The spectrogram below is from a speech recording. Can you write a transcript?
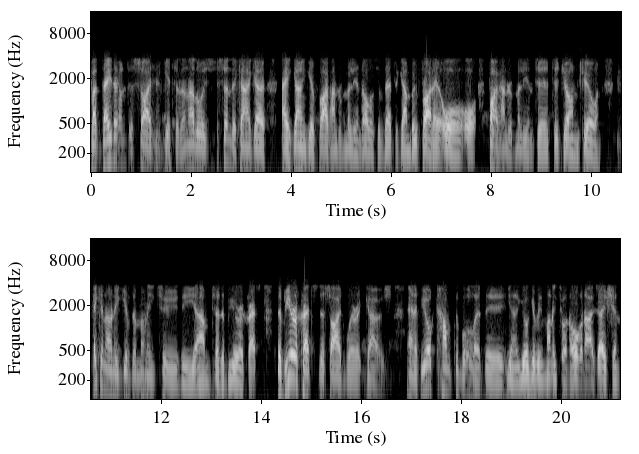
but they don't decide who gets it. In other words, Jacinda can't go, hey, go and give five hundred million dollars of that to Gumboot Friday, or or five hundred million to to John Kirwan. They can only give the money to the um, to the bureaucrats. The bureaucrats decide where it goes, and if you're comfortable that the you know you're giving money to an organisation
